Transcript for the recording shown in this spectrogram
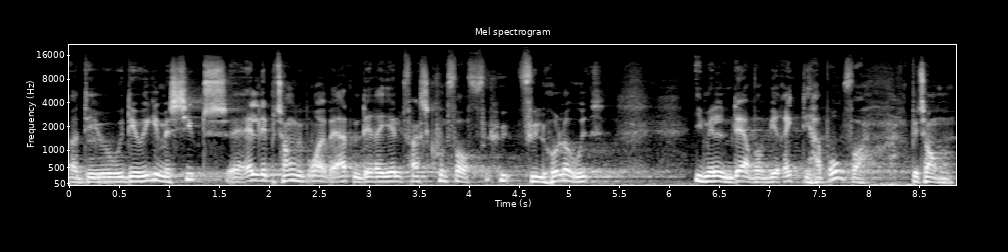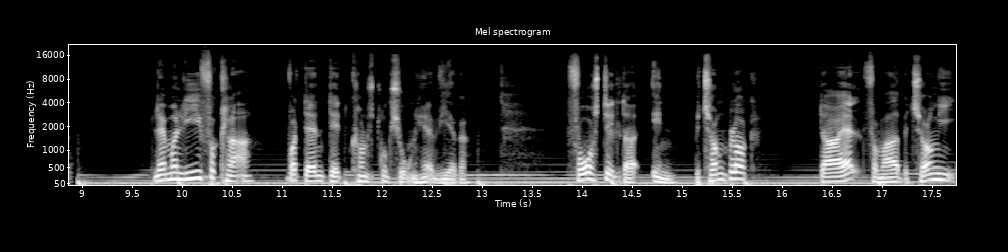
Og det er, jo, det er jo ikke massivt. Alt det beton, vi bruger i verden, det er reelt faktisk kun for at fylde huller ud imellem der, hvor vi rigtig har brug for betonen. Lad mig lige forklare, hvordan den konstruktion her virker. Forestil dig en betonblok. Der er alt for meget beton i,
